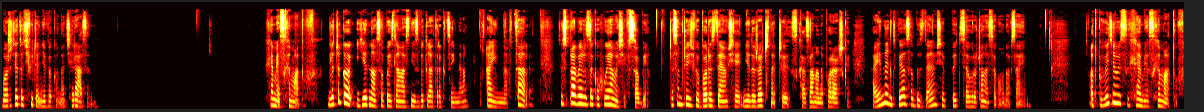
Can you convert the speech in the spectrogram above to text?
Możecie to ćwiczenie wykonać razem. Chemia schematów. Dlaczego jedna osoba jest dla nas niezwykle atrakcyjna, a inna wcale? To sprawia, że zakochujemy się w sobie. Czasem czyjeś wybory zdają się niedorzeczne czy skazane na porażkę, a jednak dwie osoby zdają się być zauroczone sobą nawzajem. Odpowiedzią jest chemia schematów,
